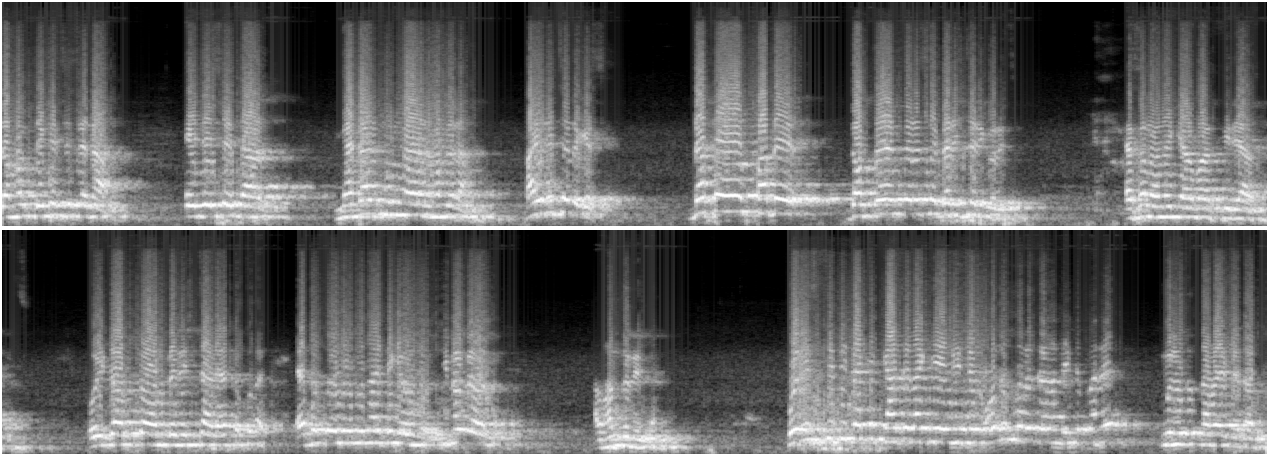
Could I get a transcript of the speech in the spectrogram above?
যখন দেখেছে যে না, এই দেশে তার মেধার মূল্যায়ন হবে না, বাইরে চলে গেছে। ব্যাপকভাবে ডক্টরেট করেছে, ব্যারিস্টারি করেছে। এখন অনেকে আবার ফিরে আসতেছে। ওই ডক্টর ব্যারিস্টার, এত এত তৈরি কোথায় থেকে হলো? কীভাবে হলো? আলহামদুলিল্লাহ। পরিস্থিতিটাকে কাজে লাগিয়ে নিজের অনুপ্রেরণা নিতে পারে মূলত তারাই মেধাবী।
